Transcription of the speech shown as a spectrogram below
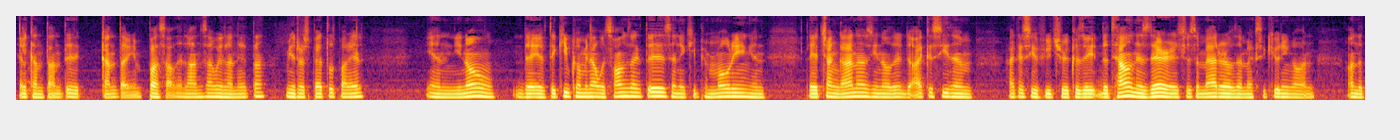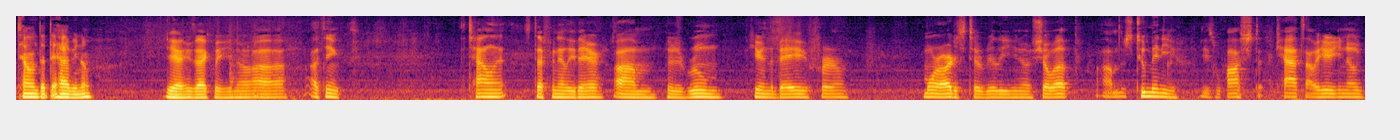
El cantante canta bien pasado de lanza, güey. La neta, mis respetos para él. And you know, they, if they keep coming out with songs like this and they keep promoting and le echan ganas, you know, they're- I could see them. I could see a future because the talent is there. It's just a matter of them executing on on the talent that they have. You know. Yeah, exactly. You know, uh, I think the talent is definitely there. Um, there's room here in the Bay for more artists to really, you know, show up. Um, there's too many these washed cats out here. You know,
